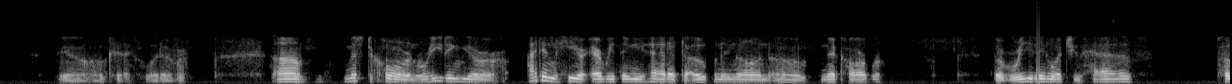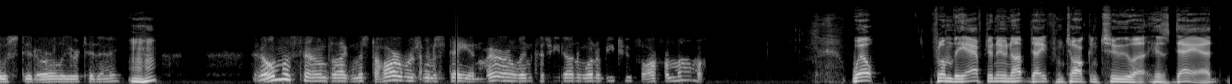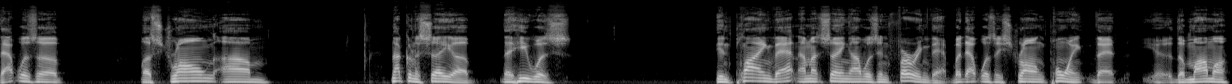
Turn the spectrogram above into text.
Yeah, okay, whatever. Um, Mr. Korn, reading your, I didn't hear everything you had at the opening on um, Nick Harbor, but reading what you have posted earlier today, mm-hmm. it almost sounds like Mr. Harbor's going to stay in Maryland because he doesn't want to be too far from Mama. Well, from the afternoon update from talking to uh, his dad, that was a a strong. Um, not going to say uh, that he was implying that. I'm not saying I was inferring that, but that was a strong point that uh, the mama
